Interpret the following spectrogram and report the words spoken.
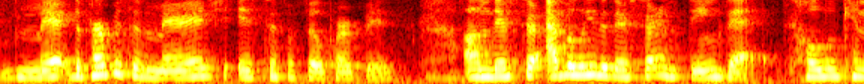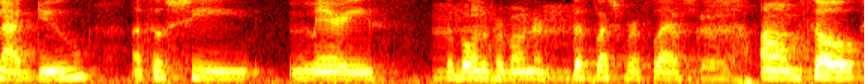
mar- the purpose of marriage is to fulfill purpose. Um, there's cer- I believe that there's certain things that Tolu cannot do until she marries the bone of her bone, or the flesh of her flesh. Um, so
